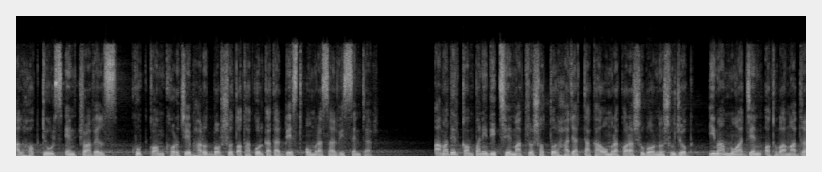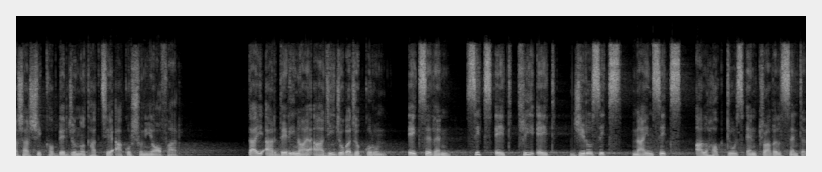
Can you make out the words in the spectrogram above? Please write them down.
Al Haq tours and travels, খুব কম খরচে ভারতবর্ষ তথা কলকাতার বেস্ট ওমরা সার্ভিস সেন্টার। আমাদের কোম্পানি দিচ্ছে মাত্র সত্তর হাজার টাকা ওমরা করা সুবর্ণ সুযোগ। ইমাম, মোয়াজ্জেন অথবা মাদ্রাসার শিক্ষকদের জন্য থাকছে আকর্ষণীয় অফার। তাই আর দেরি নয়, আজই যোগাযোগ করুন। Eight seven, six eight, three eight, zero six, nine six, Al Haq tours and travel সেন্টারে।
